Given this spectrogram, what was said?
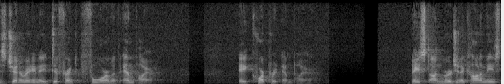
is generating a different form of empire, a corporate empire, based on merging economies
